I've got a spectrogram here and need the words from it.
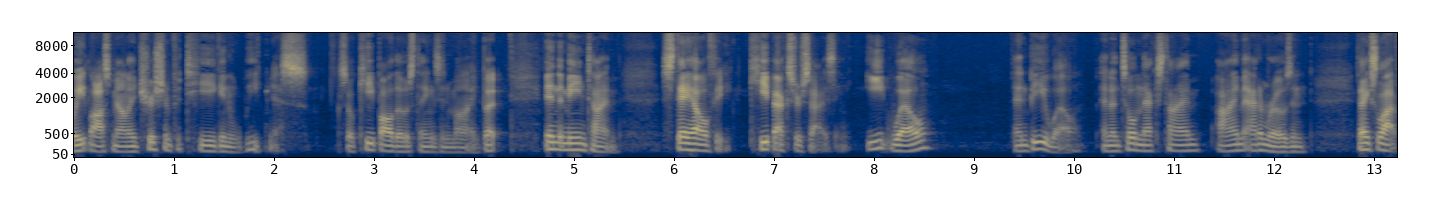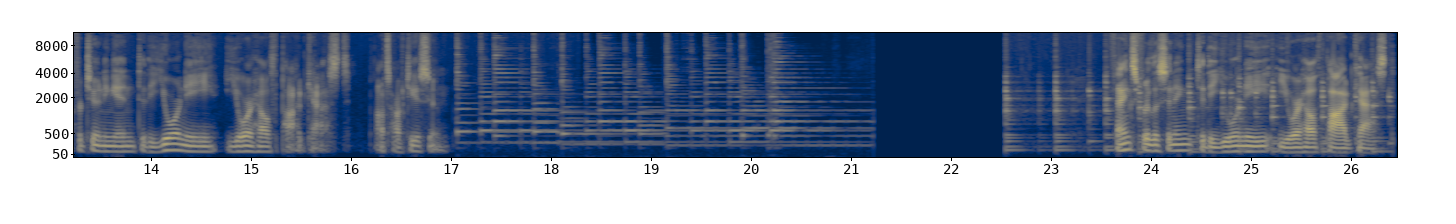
weight loss, malnutrition, fatigue, and weakness. So keep all those things in mind. But in the meantime, stay healthy, keep exercising, eat well, and be well. And until next time, I'm Adam Rosen. Thanks a lot for tuning in to the Your Knee, Your Health podcast. I'll talk to you soon. Thanks for listening to the Your Knee, Your Health podcast.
